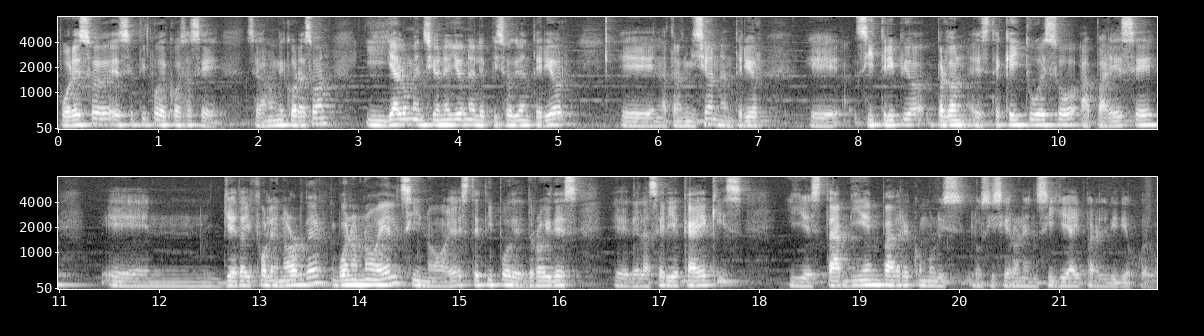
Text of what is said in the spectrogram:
por eso ese tipo de cosas se, se ganó mi corazón. Y ya lo mencioné yo en el episodio anterior, eh, en la transmisión anterior. Eh, Citripio, perdón, este K2SO aparece en Jedi Fallen Order. Bueno, no él, sino este tipo de droides eh, de la serie KX. Y está bien padre cómo los, los hicieron en CGI para el videojuego.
